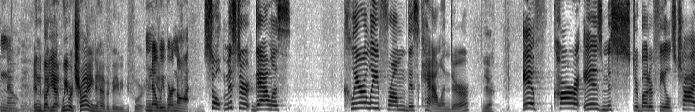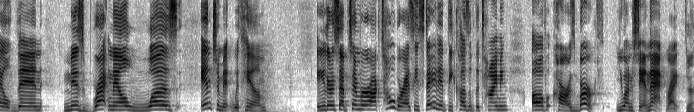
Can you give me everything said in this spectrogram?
No. And but yet we were trying to have a baby before. No, yet- we were not. So, Mr. Dallas, clearly from this calendar, Yeah. if Kara is Mr. Butterfield's child, then Ms. Bracknell was intimate with him either in September or October, as he stated, because of the timing of Kara's birth. You understand that, right? Yeah.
